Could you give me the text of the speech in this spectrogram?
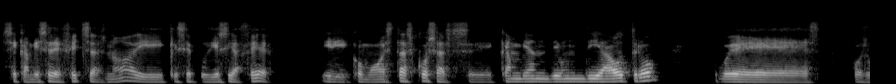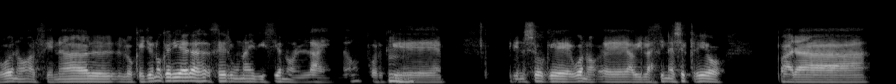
se cambiase de fechas, ¿no? Y que se pudiese hacer. Y como estas cosas cambian de un día a otro, pues, pues bueno, al final lo que yo no quería era hacer una edición online, ¿no? Porque pienso que, bueno, eh, Avilacina se creó para,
